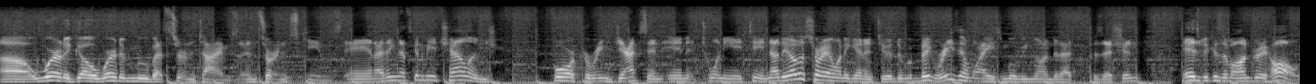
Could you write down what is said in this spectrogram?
uh, where to go, where to move at certain times in certain schemes, and I think that's going to be a challenge for Kareem Jackson in 2018. Now, the other story I want to get into, the big reason why he's moving on to that position is because of Andre Hal,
